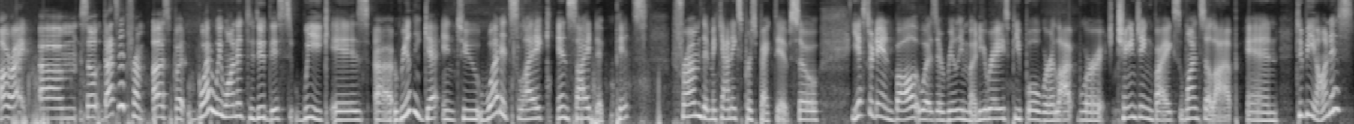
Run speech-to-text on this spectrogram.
All right. Um, so that's it from us. But what we wanted to do this week is uh, really get into what it's like inside the pits from the mechanics perspective. So yesterday in Baal it was a really muddy race. People were a lap were changing bikes once a lap, and to be honest,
